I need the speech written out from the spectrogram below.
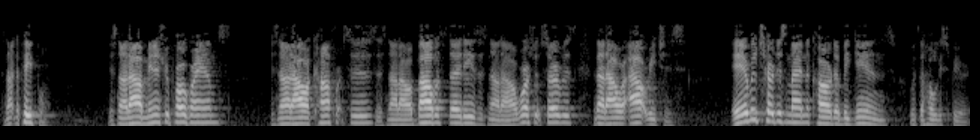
It's not the people. It's not our ministry programs. It's not our conferences. It's not our Bible studies. It's not our worship service. It's not our outreaches. Every church's Magna Carta begins with the Holy Spirit.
